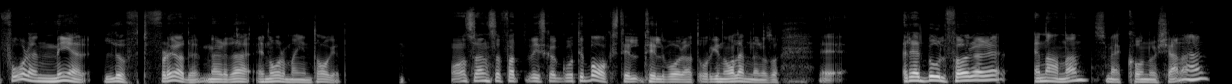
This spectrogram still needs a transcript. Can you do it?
får den mer luftflöde med det där enorma intaget? Och sen så för att vi ska gå tillbaks till, till vårt originalämne och så. Eh, Red Bull-förare, en annan som är Connor Shanahan.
